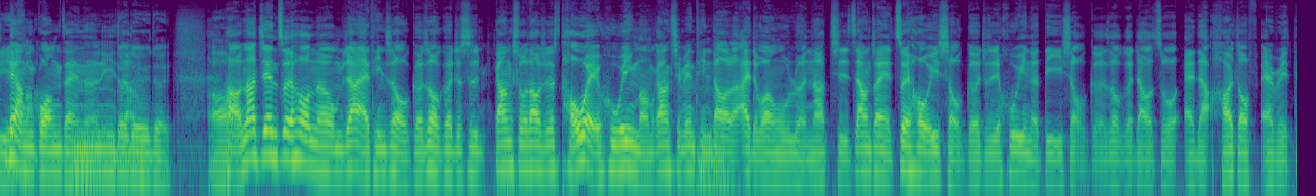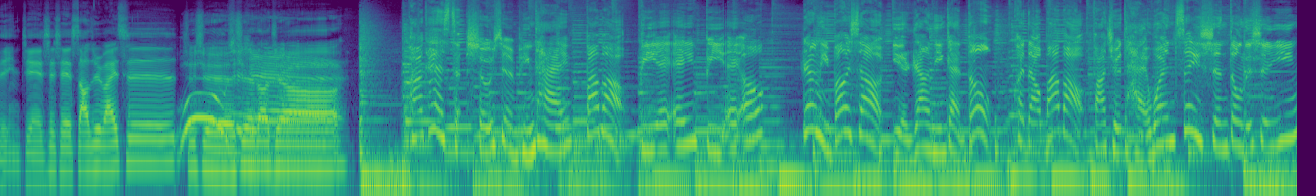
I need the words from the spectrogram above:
亮光在那里。嗯、对对对，好，好，那今天最后呢，我们就要来听这首歌。这首歌就是刚刚说到，就是头尾呼应嘛。我们刚刚前面听到了《爱的万物论》，那其实这张专辑最后一首歌就是呼应的第一首歌。这首歌叫做《At the Heart of Everything》。今天也谢谢小橘白痴，谢谢谢谢大家。Podcast 首选平台八宝 B A A B A O，让你爆笑也让你感动。快到八宝发掘台湾最生动的声音。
